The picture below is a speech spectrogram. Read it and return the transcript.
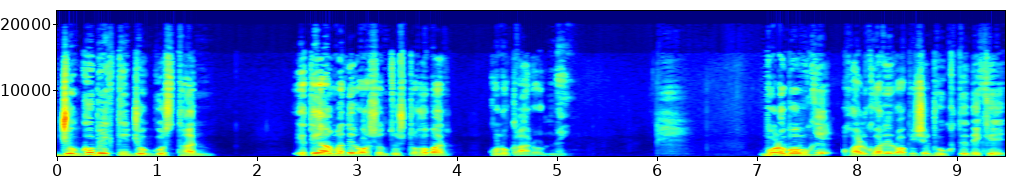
যোগ্য ব্যক্তির যোগ্য স্থান। এতে আমাদের অসন্তুষ্ট হবার কোনো কারণ নেই। বড়বাবুকে হলঘরের অফিসে ঢুকতে দেখে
